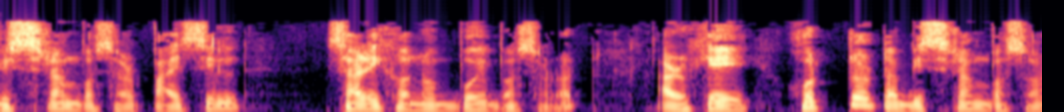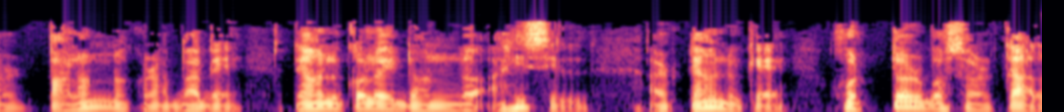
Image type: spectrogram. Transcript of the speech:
বিশ্ৰাম বছৰ পাইছিল চাৰিশ নব্বৈ বছৰত আৰু সেই সত্তৰটা বিশ্ৰাম বছৰ পালন নকৰাৰ বাবে তেওঁলোকলৈ দণ্ড আহিছিল আৰু তেওঁলোকে সত্তৰ বছৰ কাল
